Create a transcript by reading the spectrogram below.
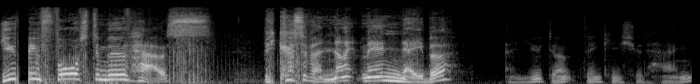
You've been forced to move house because of a nightmare neighbor, and you don't think he should hang?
